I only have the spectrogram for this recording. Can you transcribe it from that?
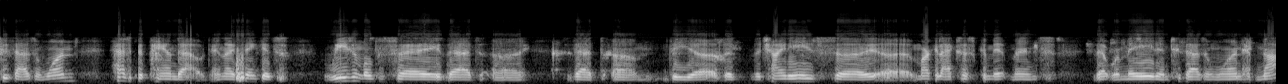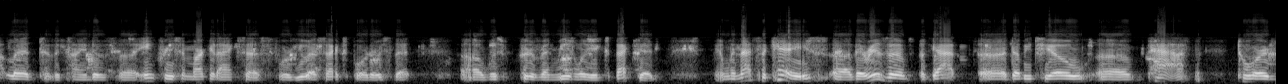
2001 has it panned out? And I think it's reasonable to say that that um, the, the, the Chinese market access commitments that were made in 2001 have not led to the kind of uh, increase in market access for U.S. exporters that uh, was could have been reasonably expected. And when that's the case, uh, there is a, a GATT WTO path toward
